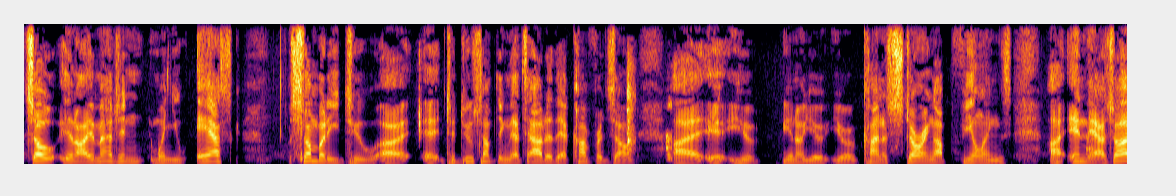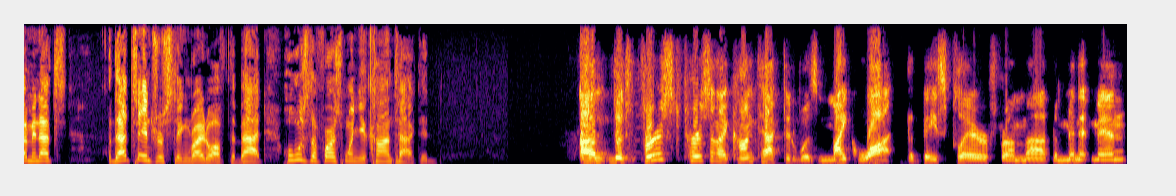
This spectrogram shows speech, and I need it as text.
So you know, I imagine when you ask somebody to uh, eh, to do something that's out of their comfort zone, uh, you you know you you're kind of stirring up feelings uh, in there. So I mean that's that's interesting right off the bat. Who was the first one you contacted? Um, the first person I contacted was Mike Watt, the bass player from uh, the Minutemen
